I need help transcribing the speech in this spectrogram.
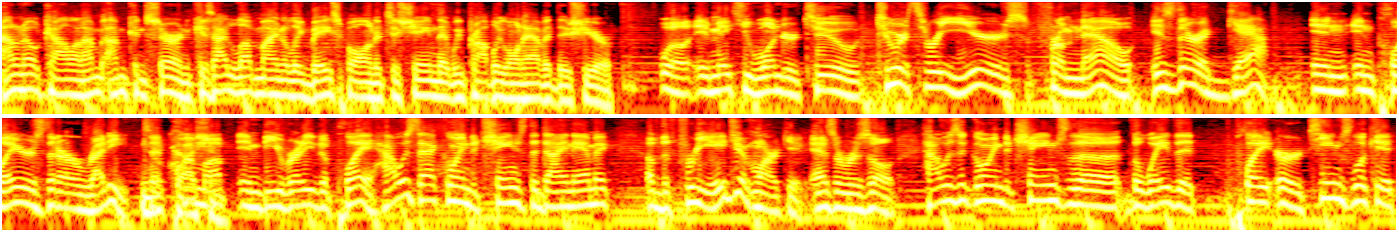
I don't know, Colin. I'm, I'm concerned because I love minor league baseball, and it's a shame that we probably won't have it this year. Well, it makes you wonder, too, two or three years from now, is there a gap? In, in players that are ready to no come up and be ready to play. How is that going to change the dynamic of the free agent market as a result? How is it going to change the the way that play or teams look at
